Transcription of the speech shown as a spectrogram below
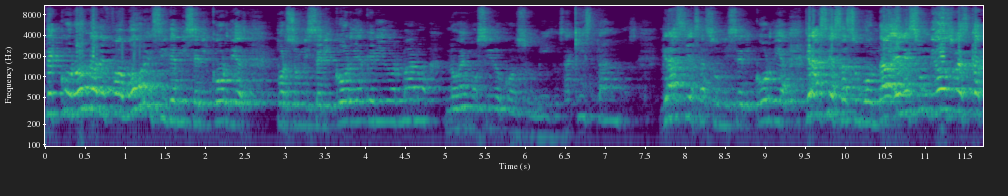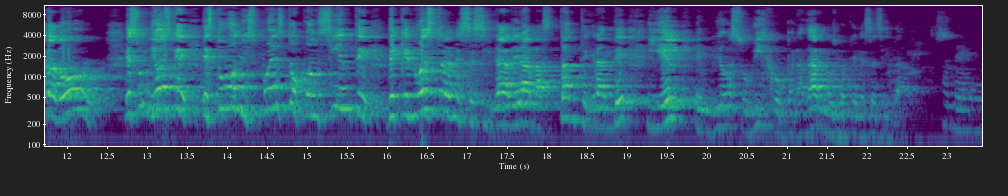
de corona de favores y de misericordias. Por su misericordia, querido hermano, no hemos sido consumidos. Aquí estamos. Gracias a su misericordia, gracias a su bondad. Él es un Dios rescatador. Es un Dios que estuvo dispuesto, consciente de que nuestra necesidad era bastante grande y Él envió a su Hijo para darnos lo que necesitábamos. Amén.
